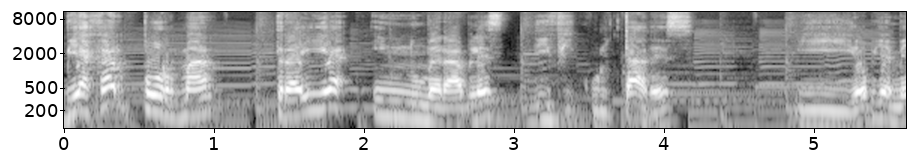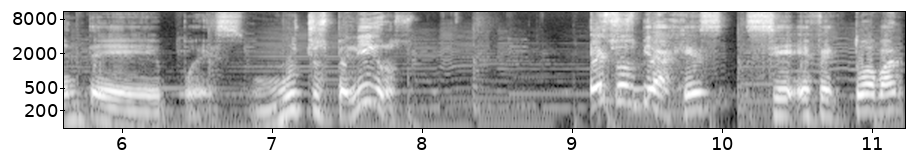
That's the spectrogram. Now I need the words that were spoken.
viajar por mar traía innumerables dificultades y obviamente pues muchos peligros. Esos viajes se efectuaban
